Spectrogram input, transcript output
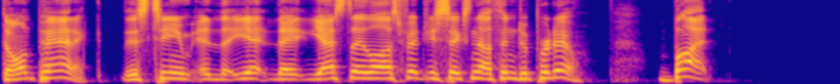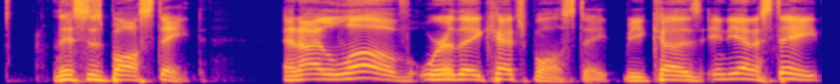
don't panic. This team, uh, yes, they lost fifty six nothing to Purdue, but this is Ball State. And I love where they catch Ball State because Indiana State,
